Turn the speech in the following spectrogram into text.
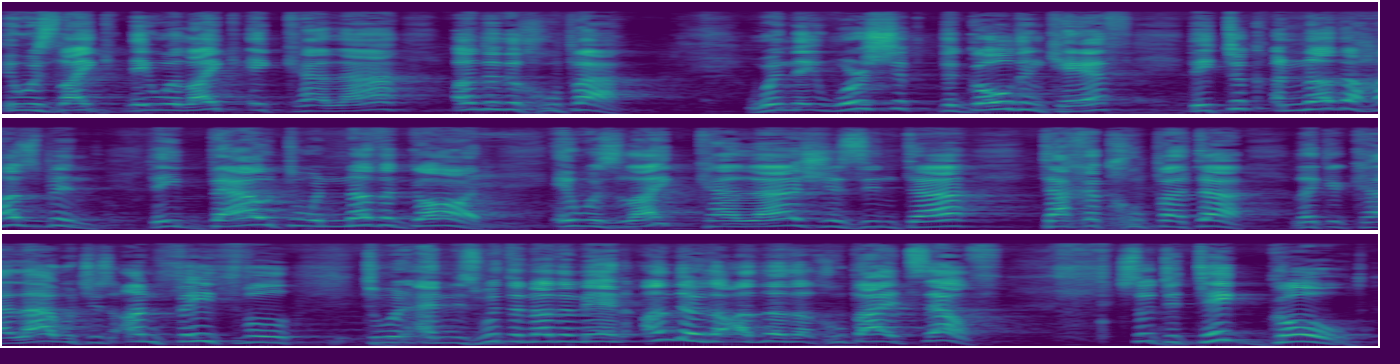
it was like they were like a kala under the chuppah. When they worshipped the golden calf, they took another husband. They bowed to another god. It was like kala shezinta tachat chupata, like a kala which is unfaithful to and is with another man under the other the itself. So to take gold,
